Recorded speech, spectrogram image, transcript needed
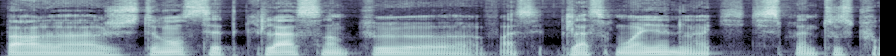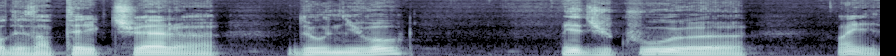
par justement cette classe un peu. Euh, enfin, cette classe moyenne, là, qui, se prennent tous pour des intellectuels euh, de haut niveau. Et du coup, euh, ouais,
